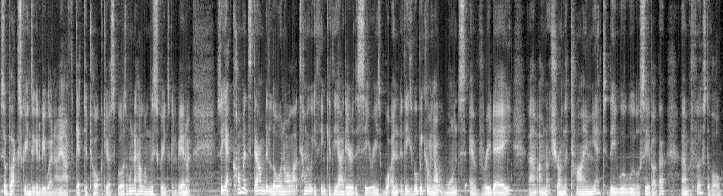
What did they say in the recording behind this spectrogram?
So black screens are going to be when I have to get to talk to you, I suppose. I wonder how long this screen's going to be anyway. So yeah, comments down below and all that. Tell me what you think of the idea of the series. What and these will be coming out once every day. Um, I'm not sure on the time yet. We, we will see about that. Um, first of all,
